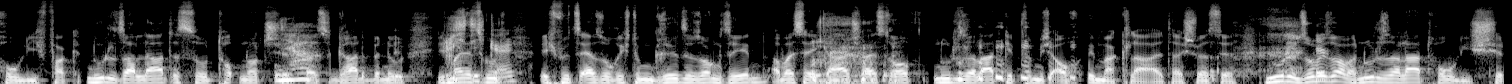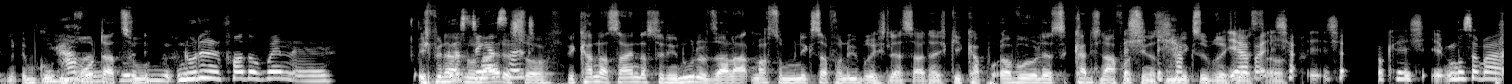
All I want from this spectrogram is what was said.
Holy fuck. Nudelsalat ist so top-notch-Shit, Ja. weißt du, gerade wenn du. Ich meine, gut, geil. ich würde es eher so Richtung Grillsaison sehen, aber ist ja egal, scheiß drauf. Nudelsalat geht für mich auch immer klar, Alter, ich schwör's dir. Nudeln sowieso, aber Nudelsalat, holy shit, mit einem guten Ja, Brot dazu. Nu- Nudeln for the win, ey. Ich bin halt das nur Ding neidisch halt- so. Wie kann das sein, dass du den Nudelsalat machst und mir nichts davon übrig lässt, Alter? Ich geh kaputt. Obwohl, das kann ich nachvollziehen, Ich- dass ich du mir nichts übrig Ja, lässt. aber ich, hab- ich, okay, ich muss aber,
